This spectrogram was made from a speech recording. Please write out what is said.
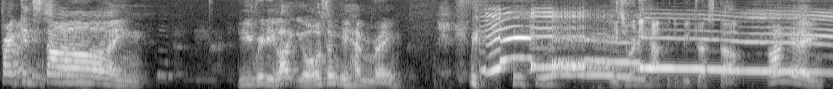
Frankenstein. You really like yours, don't you, Henry? He's really happy to be dressed up. Aren't you?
